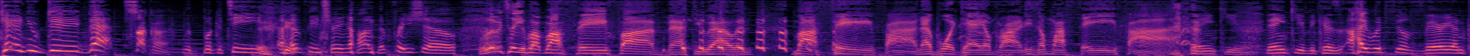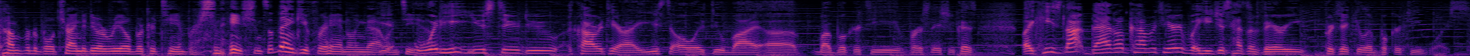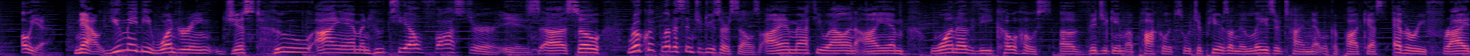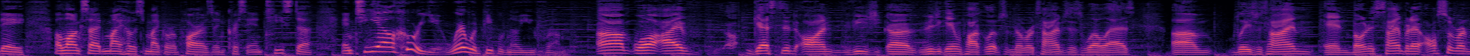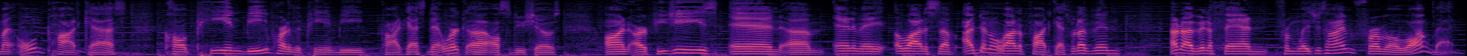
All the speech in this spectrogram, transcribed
Can you dig that sucker with Booker T uh, featuring on the pre-show? Let me tell you about my fave five, Matthew Allen. My fave five. That boy Daniel Bryan, he's on my fave five. Thank you, thank you, because I would feel very uncomfortable trying to do a real Booker T impersonation. So thank you for handling that one, T. When he used to do a commentary, I used to always do my uh my Booker T impersonation because like he's not bad on commentary, but he just has a very particular Booker T voice. Oh yeah. Now you may be wondering just who I am and who TL Foster is. Uh, so real quick, let us introduce ourselves. I am Matthew Allen. I am one of the co-hosts of Vidjagame Apocalypse, which appears on the Laser Time Network of podcasts every Friday, alongside my host Michael Raparez and Chris Antista. And TL, who are you? Where would people know you from? Um, well, I've guested on VG, uh, Game Apocalypse a number of times, as well as um, Laser Time and Bonus Time. But I also run my own podcast called P and B, part of the P and B Podcast Network. Uh, also do shows on RPGs and um, anime, a lot of stuff. I've done a lot of podcasts, but I've been. I don't know. I've been a fan from Laser Time from a long back.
